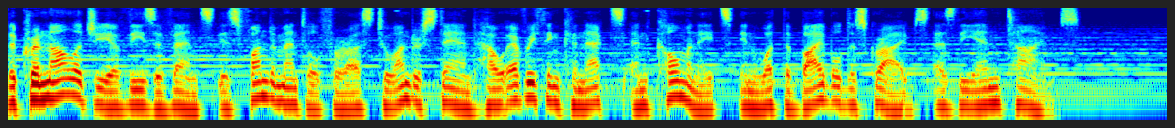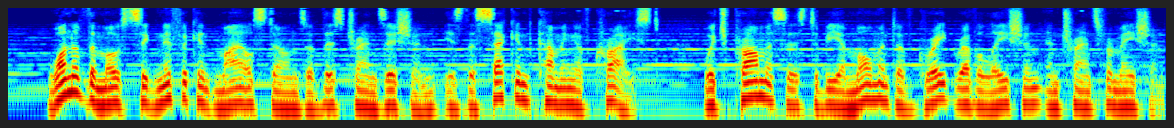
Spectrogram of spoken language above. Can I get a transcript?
The chronology of these events is fundamental for us to understand how everything connects and culminates in what the Bible describes as the end times. One of the most significant milestones of this transition is the second coming of Christ, which promises to be a moment of great revelation and transformation.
